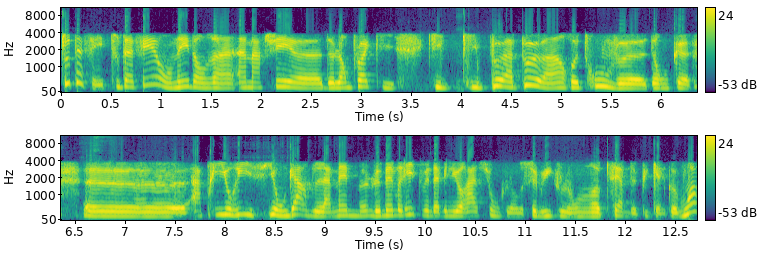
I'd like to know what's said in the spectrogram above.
Tout à fait, tout à fait. On est dans un, un marché euh, de l'emploi qui, qui, qui, peu à peu hein, retrouve euh, donc euh, a priori si on garde la même le même rythme d'amélioration que celui que l'on observe depuis quelques mois,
